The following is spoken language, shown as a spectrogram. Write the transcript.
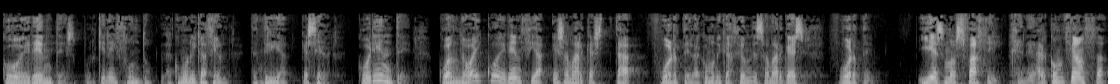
coherentes, porque en el fondo la comunicación tendría que ser coherente. Cuando hay coherencia, esa marca está fuerte, la comunicación de esa marca es fuerte. Y es más fácil generar confianza,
